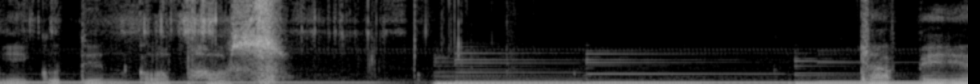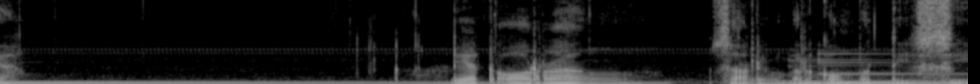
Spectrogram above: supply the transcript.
ngikutin clubhouse. Capek ya. Lihat orang saling berkompetisi.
